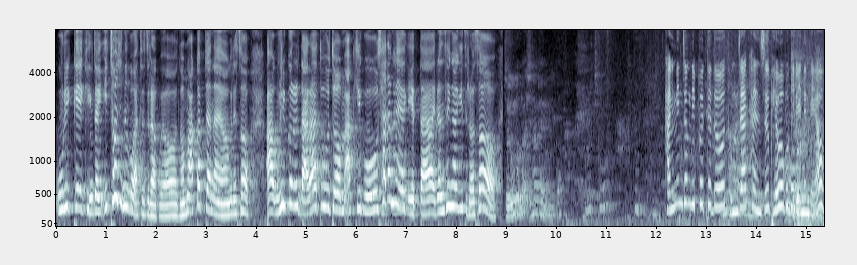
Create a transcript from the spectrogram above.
우리 게 굉장히 잊혀지는 것 같더라고요. 너무 아깝잖아요. 그래서 아 우리 거를 나라도 좀 아끼고 사랑해야겠다 이런 생각이 들어서 저 정도 마시는 편입니까? 강민정 리포터도 동작 한 수 배워보기로 했는데요.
